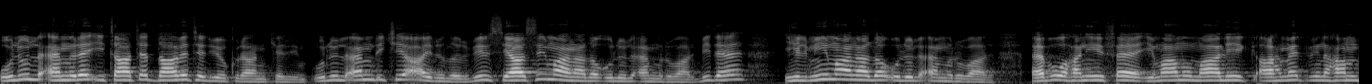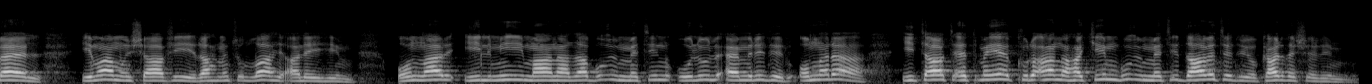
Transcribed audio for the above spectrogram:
Ulul emre itaate davet ediyor Kur'an-ı Kerim. Ulul emr ikiye ayrılır. Bir siyasi manada ulul emr var. Bir de ilmi manada ulul emr var. Ebu Hanife, İmam-ı Malik, Ahmet bin Hanbel, İmam-ı Şafii rahmetullahi aleyhim onlar ilmi manada bu ümmetin ulul emridir. Onlara itaat etmeye Kur'an-ı Hakim bu ümmeti davet ediyor kardeşlerim.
